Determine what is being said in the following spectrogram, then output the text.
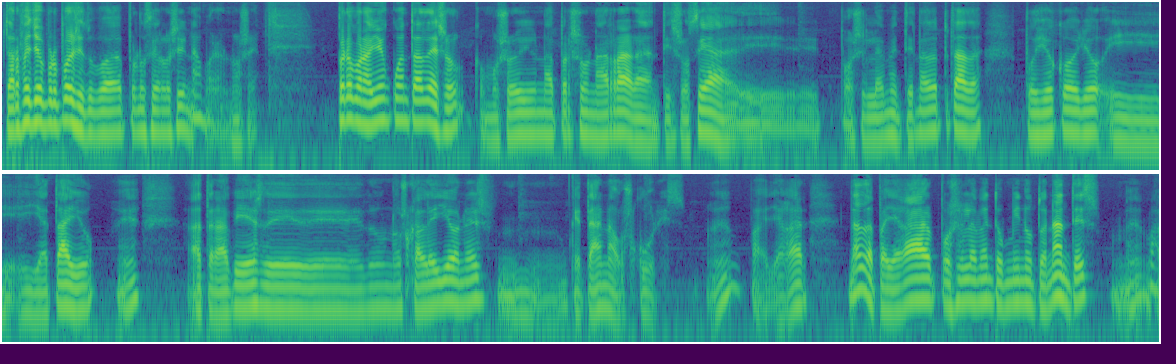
¿Te has hecho propósito para pronunciarlo así? No, bueno, no sé. Pero bueno, yo en cuenta de eso, como soy una persona rara, antisocial y posiblemente inadaptada, pues yo cojo y, y atallo ¿eh? a través de, unos calellones mm, que están a oscures, ¿eh? para llegar, nada, para llegar posiblemente un minuto en antes ¿eh? a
